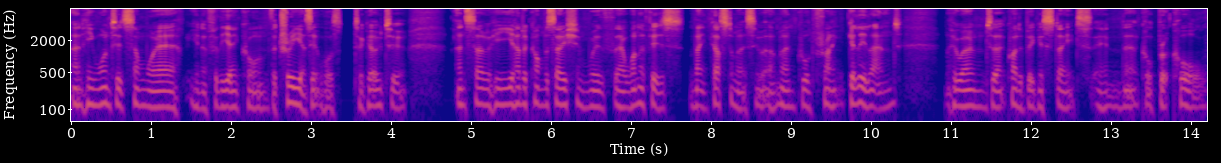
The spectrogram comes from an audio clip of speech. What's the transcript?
and he wanted somewhere, you know, for the acorn, the tree as it was, to go to. And so he had a conversation with uh, one of his main customers, a man called Frank Gilliland, who owned uh, quite a big estate in uh, called Brook Hall,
